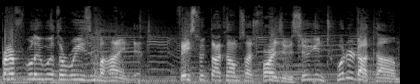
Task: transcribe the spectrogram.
preferably with a reason behind it. Facebook.com slash Farzin Twitter.com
